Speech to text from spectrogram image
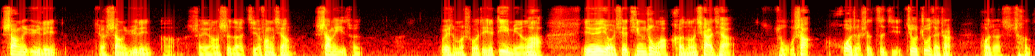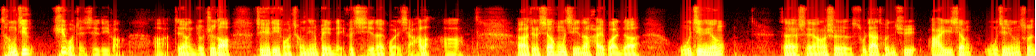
上玉林叫上榆林啊，沈阳市的解放乡上义村。为什么说这些地名啊？因为有些听众啊，可能恰恰祖上或者是自己就住在这儿。或者曾曾经去过这些地方啊，这样你就知道这些地方曾经被哪个旗来管辖了啊。啊，这个镶红旗呢还管着武敬营，在沈阳市苏家屯区八一乡武进营村；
